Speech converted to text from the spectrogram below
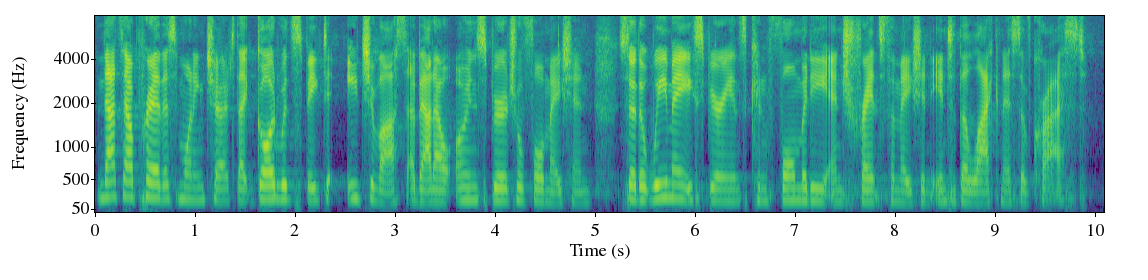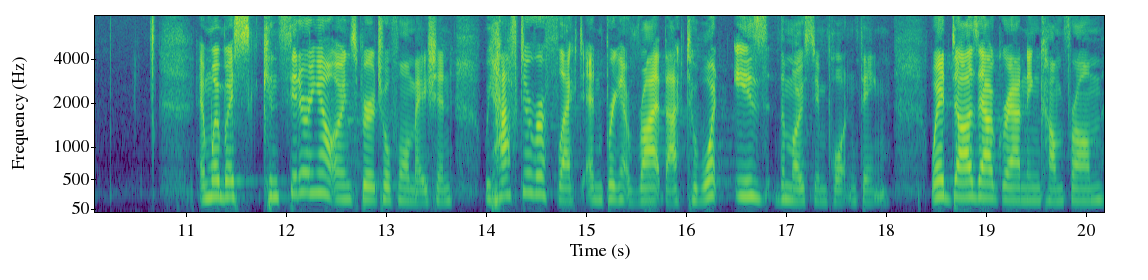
And that's our prayer this morning, church, that God would speak to each of us about our own spiritual formation so that we may experience conformity and transformation into the likeness of Christ. And when we're considering our own spiritual formation, we have to reflect and bring it right back to what is the most important thing. Where does our grounding come from?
